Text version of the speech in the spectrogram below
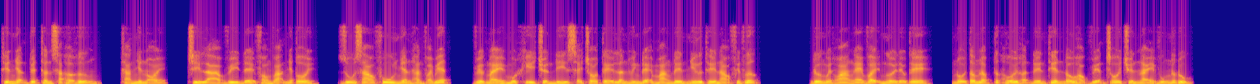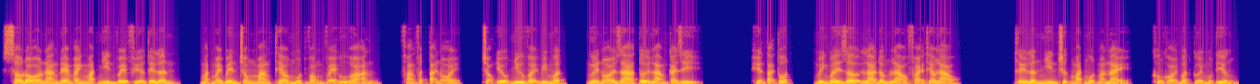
Thiên nhận tuyết thần sắc hờ hững, thản nhiên nói, chỉ là vì để phòng vạn nhất tôi dù sao phu nhân hẳn phải biết, việc này một khi chuyển đi sẽ cho tề lân huynh đệ mang đến như thế nào phiền phức. Đường nguyệt hoa nghe vậy người đều tê, nội tâm lập tức hối hận đến thiên đấu học viện trôi chuyến này vũng nước đục. Sau đó nàng đem ánh mắt nhìn về phía tề lân, mặt mày bên trong mang theo một vòng vẻ ưu hoán, phảng phất tại nói, trọng yếu như vậy bí mật, ngươi nói ra tới làm cái gì? Hiện tại tốt, mình bây giờ là đâm lao phải theo lao. Thế lân nhìn trước mắt một màn này, không khỏi bật cười một tiếng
